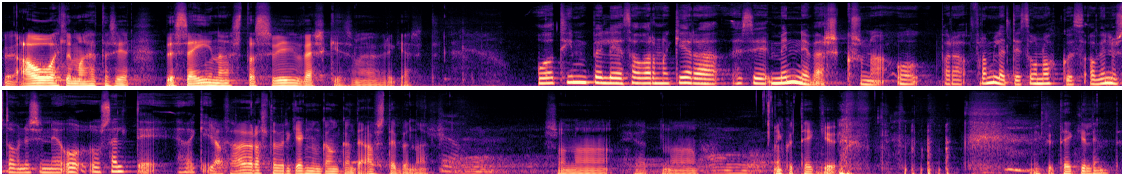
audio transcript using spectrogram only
áætlum að þetta sé það seinasta svifverkið sem hefur verið gert. Og á tímabili þá var hann að gera þessi minniverk svona og bara framleiti þó nokkuð á vinnustofinu sinni og, og seldi, eða ekki? Já, það hefur alltaf verið gegnum gangandi afsteipunar svona hérna einhver tekju einhver tekjulind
